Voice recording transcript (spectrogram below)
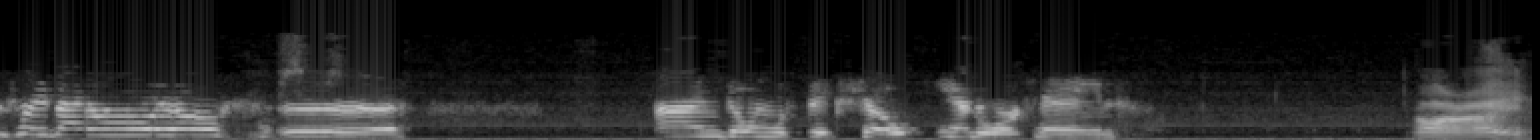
Andre Battle Royal, uh, I'm going with Big Show and or Kane. All right,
